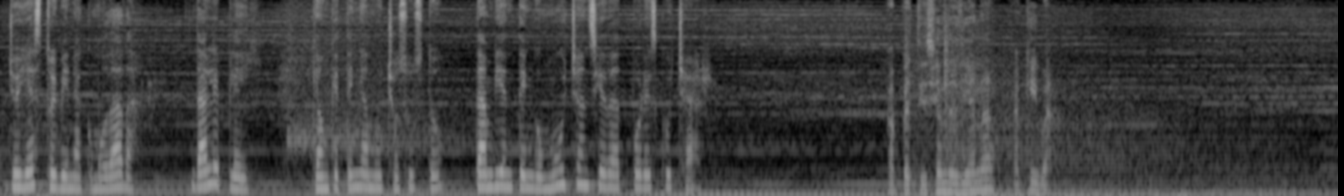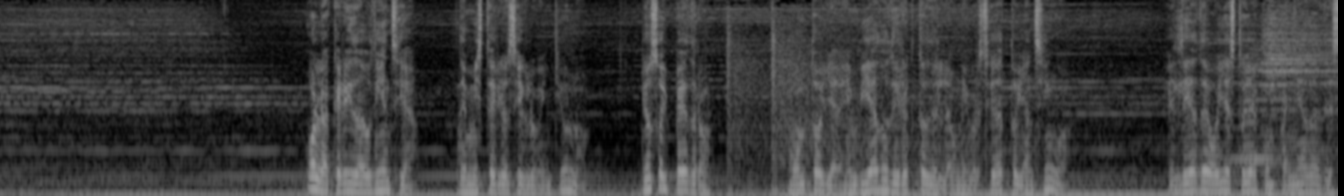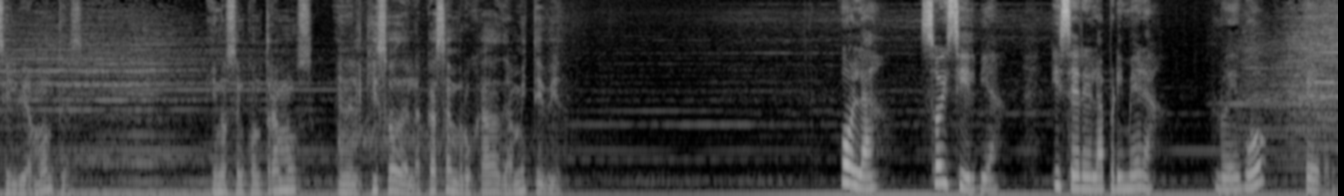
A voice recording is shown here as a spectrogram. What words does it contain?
Yo ya estoy bien acomodada. Dale play, que aunque tenga mucho susto, también tengo mucha ansiedad por escuchar. A petición de Diana, aquí va. Hola querida audiencia de Misterio Siglo XXI. Yo soy Pedro Montoya, enviado directo de la Universidad Toyancingo. El día de hoy estoy acompañada de Silvia Montes y nos encontramos en el quiso de la casa embrujada de Amityville. Hola, soy Silvia y seré la primera. Luego, Pedro.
